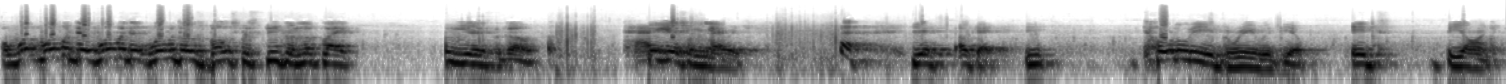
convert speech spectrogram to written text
what, what would the, what would the, what would those votes for speaker look like two years ago? Two years from now. yeah, okay. Totally agree with you. It's beyond.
